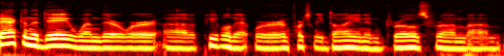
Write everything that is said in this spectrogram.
back in the day when there were uh, people that were unfortunately dying in droves from um,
